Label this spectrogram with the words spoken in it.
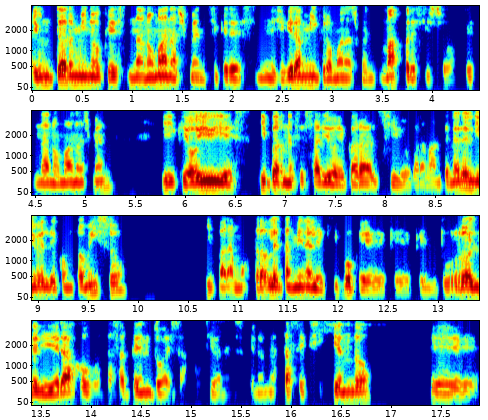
hay un término que es nanomanagement, si querés, ni siquiera micromanagement, más preciso, que es nanomanagement, y que hoy es hiper necesario de cara al CEO, para mantener el nivel de compromiso y para mostrarle también al equipo que, en tu rol de liderazgo estás atento a esas cuestiones, que no me estás exigiendo eh,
